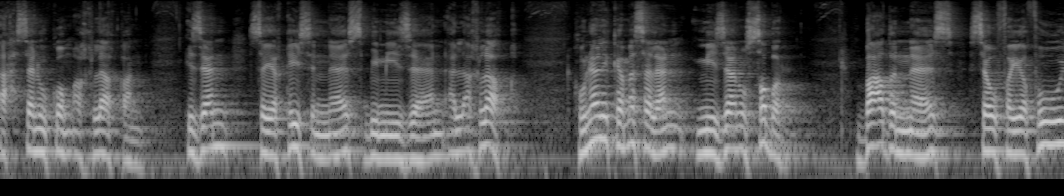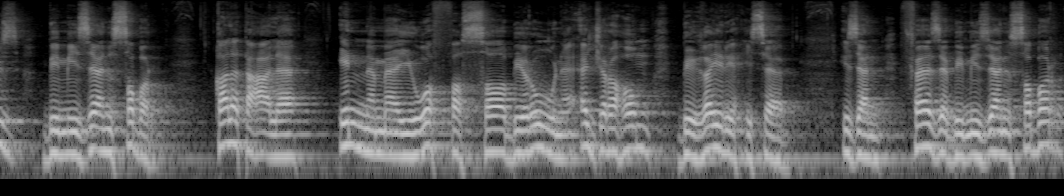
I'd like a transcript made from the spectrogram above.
أحسنكم اخلاقا. اذا سيقيس الناس بميزان الأخلاق. هنالك مثلا ميزان الصبر. بعض الناس سوف يفوز بميزان الصبر. قال تعالى إنما يوفى الصابرون أجرهم بغير حساب. إذا فاز بميزان الصبر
